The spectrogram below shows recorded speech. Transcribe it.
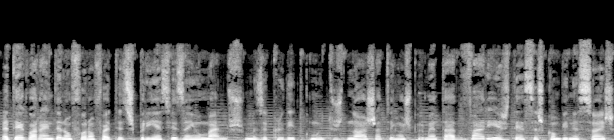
Até agora ainda não foram feitas experiências em humanos, mas acredito que muitos de nós já tenham experimentado várias dessas combinações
